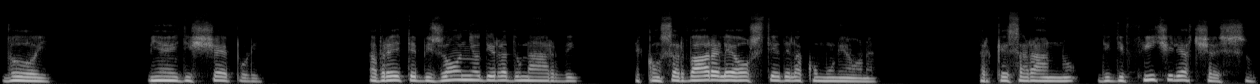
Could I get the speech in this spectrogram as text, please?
Voi, miei discepoli, avrete bisogno di radunarvi e conservare le ostie della comunione perché saranno di difficile accesso.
